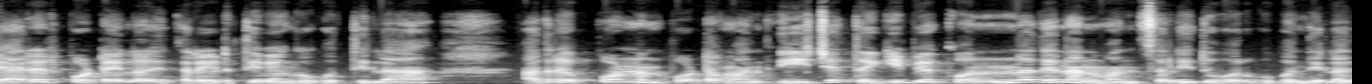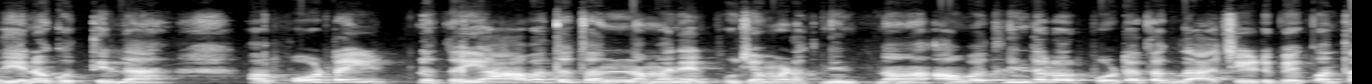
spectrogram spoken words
ಬೇರೆಯವ್ರ ಫೋಟೋ ಎಲ್ಲ ಈ ಥರ ಇಡ್ತೀವಿ ಹೆಂಗೋ ಗೊತ್ತಿಲ್ಲ. ಆದರೆ ಅಪ್ಪಣ್ಣನ ಫೋಟೋ ಮನ್ ಈಚೆ ತೆಗಿಬೇಕು ಅನ್ನೋದೇ ನನ್ನ ಮನ್ಸಲ್ಲಿ ಇದುವರೆಗೂ ಬಂದಿಲ್ಲ. ಅದೇನೋ ಗೊತ್ತಿಲ್ಲ. ಅವ್ರ ಫೋಟೋ ಇಟ್ಟು ಯಾವತ್ತು ತಂದು ನಮ್ಮ ಮನೇಲಿ ಪೂಜೆ ಮಾಡೋಕೆ ನಿಂತನೋ ಆವತ್ತಿನಿಂದಲೂ ಅವ್ರ ಫೋಟೋ ತೆಗ್ದು ಆಚೆ ಇಡಬೇಕು ಅಂತ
